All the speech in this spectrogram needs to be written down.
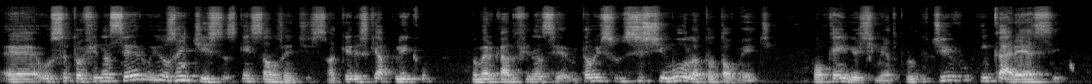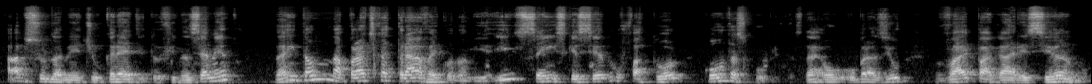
é, o setor financeiro e os rentistas. Quem são os rentistas? São aqueles que aplicam no mercado financeiro. Então, isso desestimula totalmente qualquer investimento produtivo, encarece absurdamente o crédito e o financiamento, né? então, na prática, trava a economia. E sem esquecer o fator contas públicas. Né? O, o Brasil vai pagar esse ano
